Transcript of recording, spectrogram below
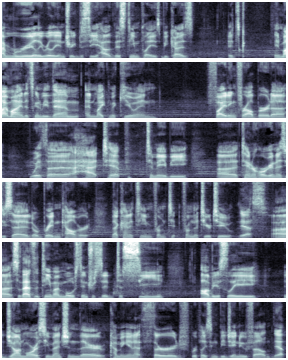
I'm really really intrigued to see how this team plays because it's in my mind it's going to be them and Mike McEwen fighting for Alberta with a, a hat tip to maybe uh, Tanner Horgan, as you said, or Braden Calvert, that kind of team from t- from the tier two. yes. Uh, so that's the team I'm most interested to see. Obviously, John Morris, you mentioned there, coming in at third, replacing BJ Neufeld Yep.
